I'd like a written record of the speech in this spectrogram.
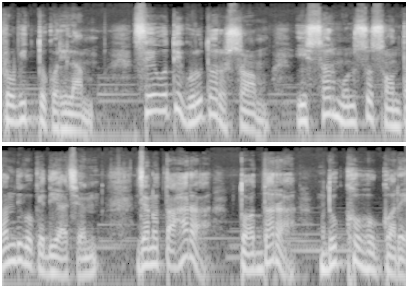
প্রবৃত্ত করিলাম। সে অতি গুরুতর শ্রম ঈশ্বর মনুষ্য সন্তানদিগকে দিয়াছেন, যেন তাহারা তদ্বারা দুঃখ ভোগ করে।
